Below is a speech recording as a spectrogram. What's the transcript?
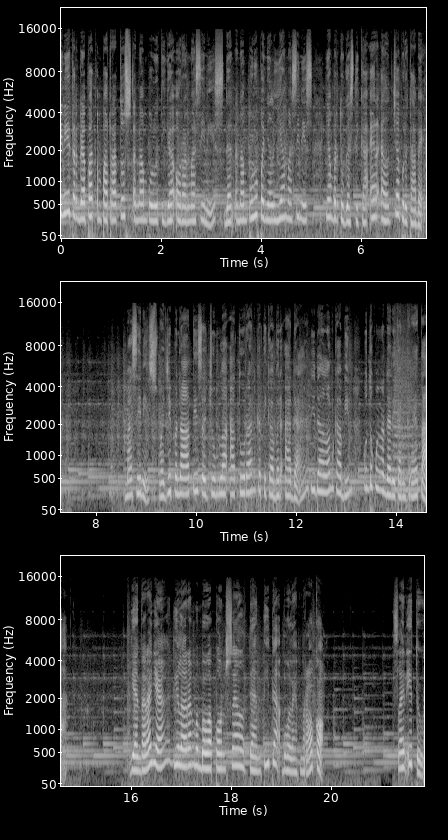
ini terdapat 463 orang masinis dan 60 penyelia masinis yang bertugas di KRL Jabodetabek. Masinis wajib menaati sejumlah aturan ketika berada di dalam kabin untuk mengendalikan kereta. Di antaranya, dilarang membawa ponsel dan tidak boleh merokok. Selain itu,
